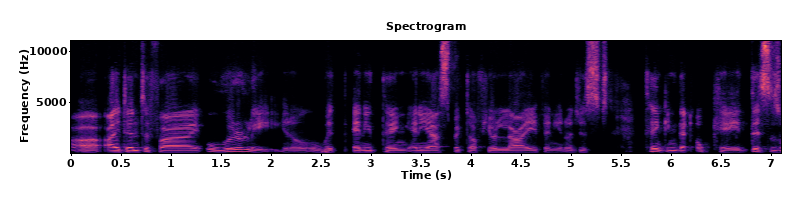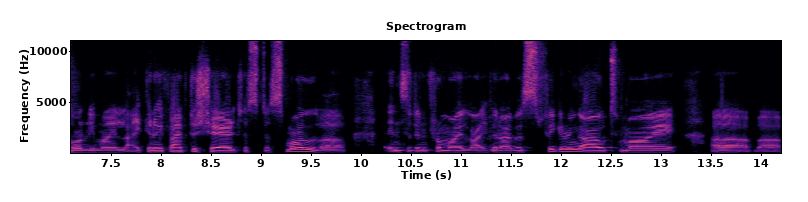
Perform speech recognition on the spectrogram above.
uh, identify overly you know with anything any aspect of your life and you know just thinking that okay this is only my life. You know if i have to share just a small uh, incident from my life and i was figuring out my uh, uh,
